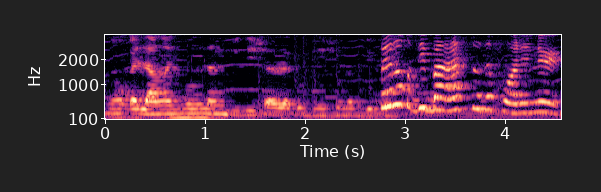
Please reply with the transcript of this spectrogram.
No, kailangan mo ng judicial recognition of divorce. Pero di ba as to the foreigner,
